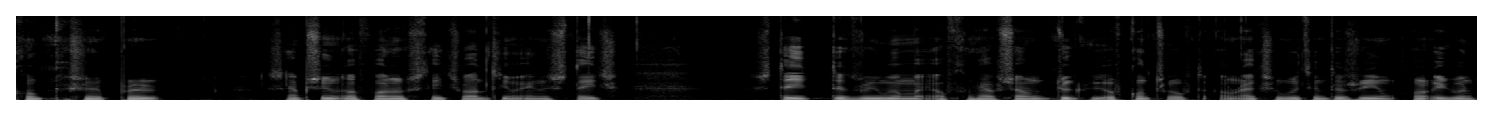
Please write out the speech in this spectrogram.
conclusive perception of one stage while dreaming stage state the dreamer may often have some degree of control of their own action within the dream or even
